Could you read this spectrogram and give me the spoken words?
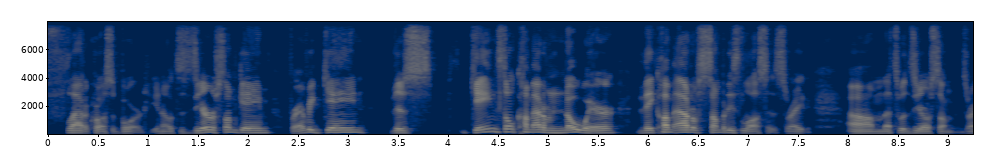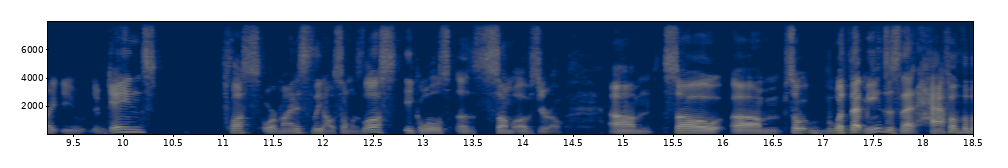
flat across the board you know? It's a zero sum game. For every gain there's gains don't come out of nowhere. They come out of somebody's losses right? Um that's what zero sum means right? You your gains plus or minus you know someone's loss equals a sum of zero um so um so what that means is that half of the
